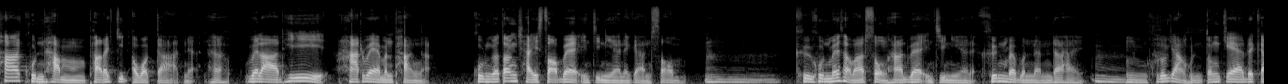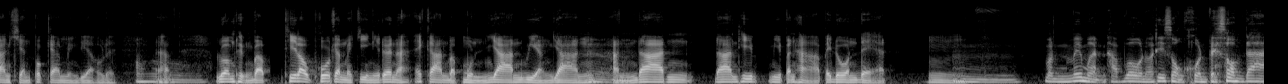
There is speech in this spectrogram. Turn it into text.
ถ้าคุณทำภารกิจอวกาศเนี่ยนะเวลาที่ฮาร์ดแวร์มันพังอะ คุณก็ต้องใช้ software engineer ในการซ่อมอืมคือคุณไม่สามารถส่ง hardware engineer เนี่ยขึ้นไปบนนั้นได้อืมอืมทุกอย่างคุณต้องแก้ด้วยการเขียนโปรแกรมอย่างเดียวเลยอ๋อนะครับรวมถึงแบบที่เราพูดกันเมื่อกี้นี้ด้วยนะไอการแบบหมุนยานเหวี่ยงยานเออหันด้านด้านที่มีปัญหาไปโดนแดดอืมอืมมันไม่เหมือน Hubble เนาะที่ส่งคนไปซ่อมได้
